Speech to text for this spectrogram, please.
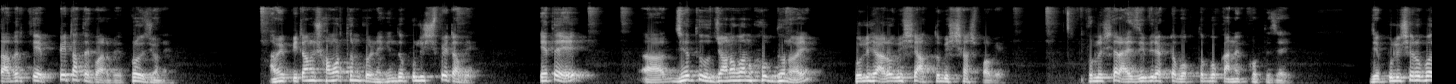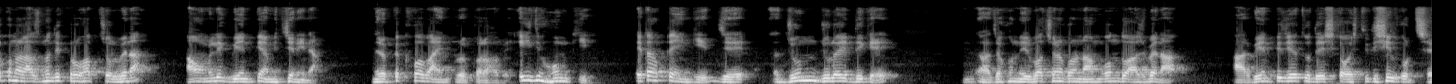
তাদেরকে পেটাতে পারবে প্রয়োজনে। আমি পিটানো সমর্থন করি না, কিন্তু পুলিশ পেটাবে। এতে যেহেতু জনগণ ক্ষুব্ধ নয়, পুলিশ আরও বেশি আত্মবিশ্বাস পাবে। পুলিশের আইজিবির একটা বক্তব্য কানেক্ট করতে চাই, যে পুলিশের উপর কোনো রাজনৈতিক প্রভাব চলবে না। আওয়ামী লীগ, বিএনপি আমি চিনি না। নিরপেক্ষভাবে আইন প্রয়োগ করা হবে। এই যে হুমকি এটা একটা ইঙ্গিত যে জুন জুলাইয়ের দিকে যখন নির্বাচনের কোনো নামগন্ধ আসবে না, আর বিএনপি যেহেতু দেশকে অস্থিতিশীল করছে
